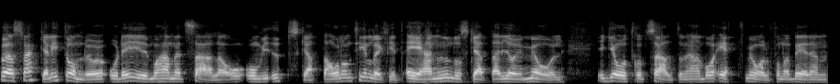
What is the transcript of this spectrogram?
började snacka lite om det och det är ju Mohamed Salah. Och om vi uppskattar honom tillräckligt, är han underskattad, gör ju mål igår trots allt och nu har han bara ett mål från att bli den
